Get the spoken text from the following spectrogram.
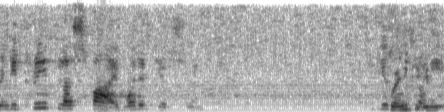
23 plus 5, what it gives me? It gives 28. me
